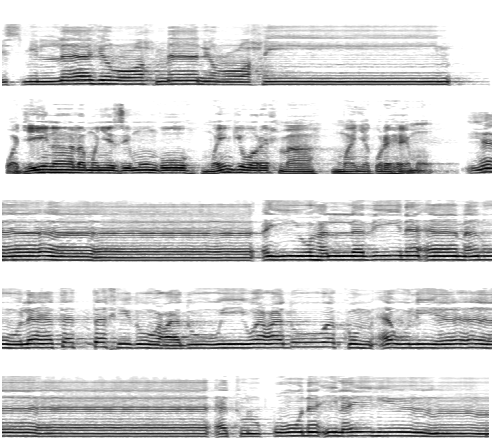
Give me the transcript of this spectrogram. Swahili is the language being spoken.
بسم الله الرحمن الرحيم la Mwenyezi Mungu, mwingi wa rehma, mwenye kurehemu. يا ايها الذين امنوا لا تتخذوا عدوي وعدوكم اولياء تلقون اليهم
